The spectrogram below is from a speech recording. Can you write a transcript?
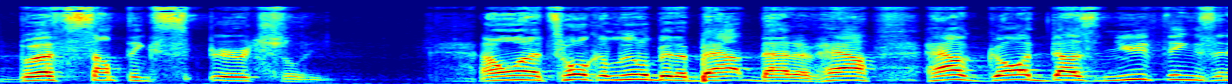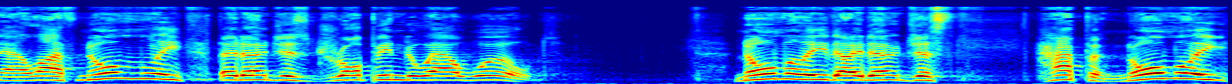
birth something spiritually. And I want to talk a little bit about that of how, how God does new things in our life. Normally, they don't just drop into our world. Normally, they don't just happen. Normally,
